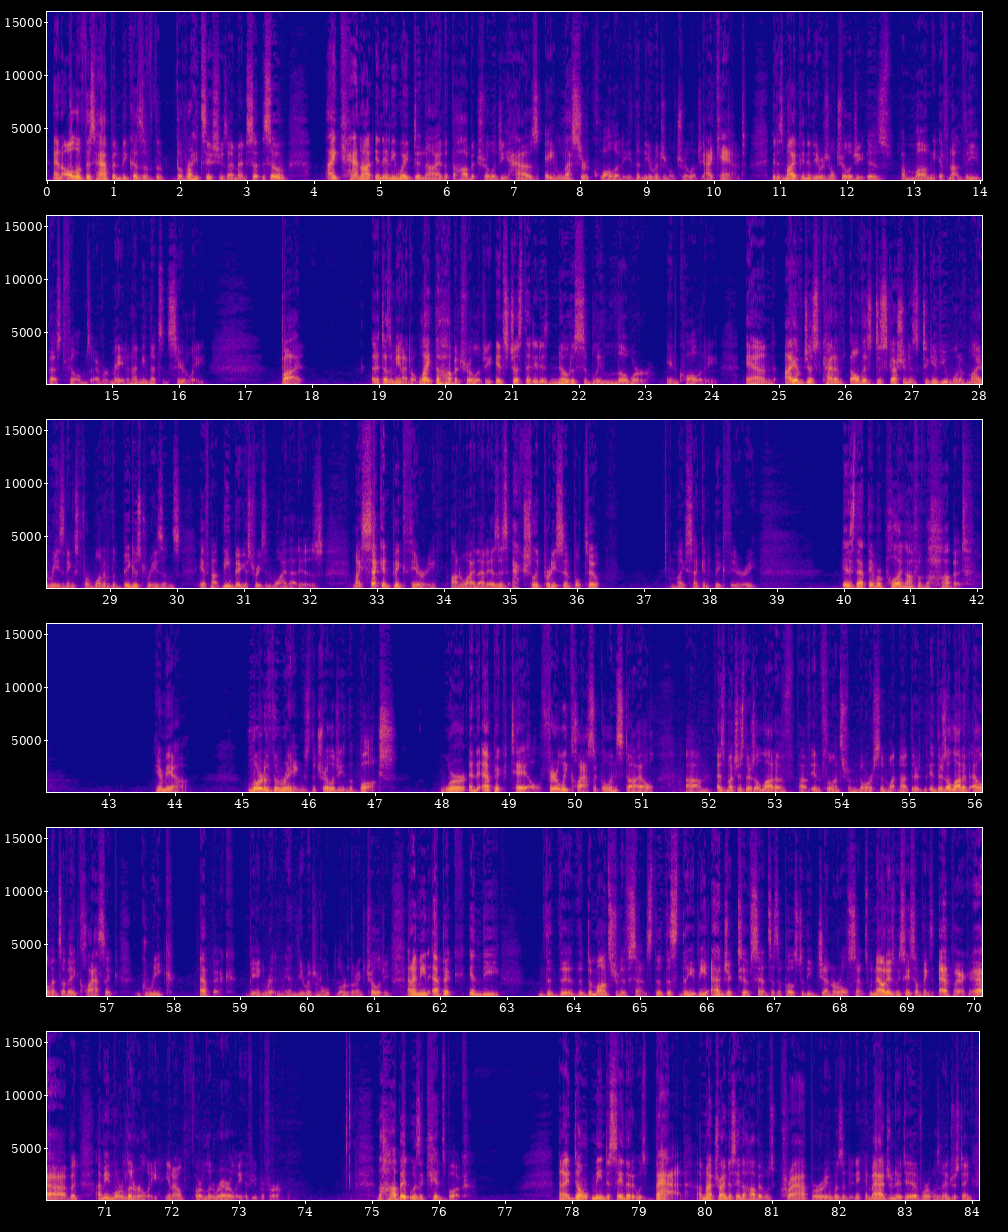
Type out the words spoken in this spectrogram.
And all of this happened because of the, the rights issues I mentioned. So, so I cannot in any way deny that the Hobbit trilogy has a lesser quality than the original trilogy. I can't. It is my opinion the original trilogy is among, if not the best films ever made, and I mean that sincerely. But that doesn't mean I don't like the Hobbit trilogy. It's just that it is noticeably lower in quality. And I have just kind of, all this discussion is to give you one of my reasonings for one of the biggest reasons, if not the biggest reason why that is. My second big theory on why that is is actually pretty simple too. My second big theory is that they were pulling off of The Hobbit. Hear me out. Lord of the Rings, the trilogy, the books, were an epic tale, fairly classical in style, um, as much as there's a lot of, of influence from Norse and whatnot, there, there's a lot of elements of a classic Greek epic being written in the original Lord of the Rings trilogy. And I mean epic in the the, the, the demonstrative sense, the, this, the, the adjective sense, as opposed to the general sense. Nowadays we say something's epic, yeah, but I mean more literally, you know, or literarily, if you prefer. The Hobbit was a kid's book. And I don't mean to say that it was bad. I'm not trying to say The Hobbit was crap or it wasn't imaginative or it wasn't interesting.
